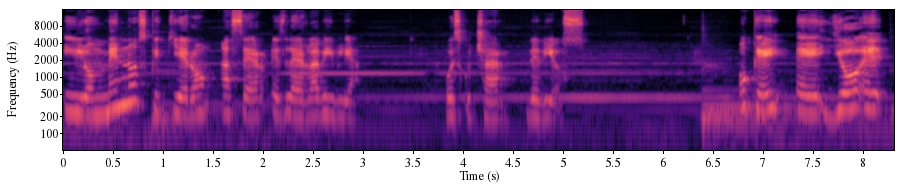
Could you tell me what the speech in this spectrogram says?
Y lo menos que quiero hacer es leer la Biblia o escuchar de Dios. Ok, eh, yo, eh,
